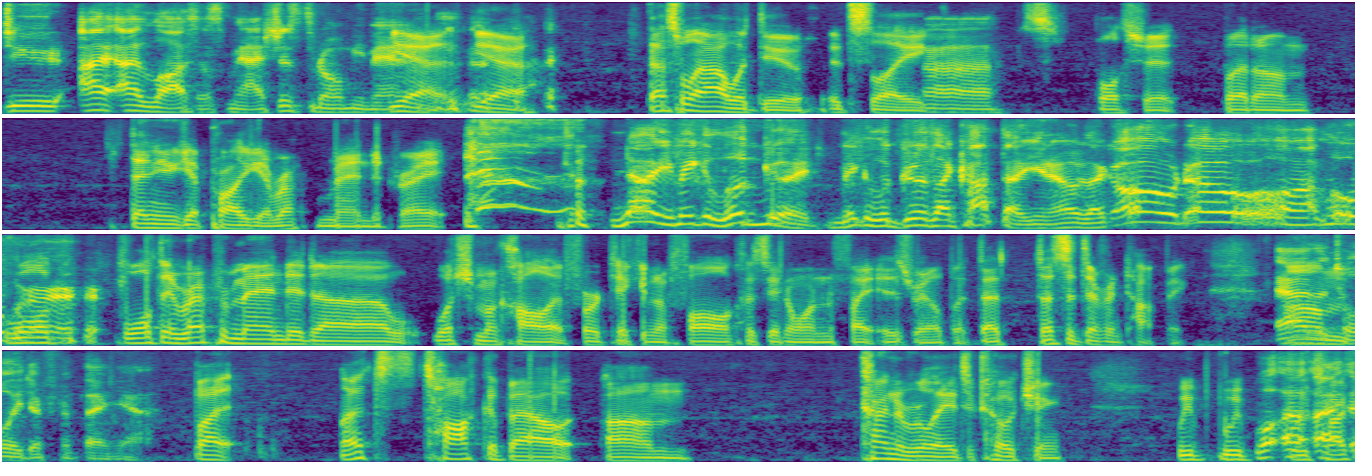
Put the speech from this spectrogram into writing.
dude, I, I lost this match. Just throw me, man. yeah, yeah. That's what I would do. It's like Uh, it's bullshit. But um, then you get probably get reprimanded, right? no, you make it look good. Make it look good like Kata, you know, like, oh no, I'm over. well, they reprimanded uh, what call it for taking a fall because they don't want to fight Israel. But that that's a different topic. That's um, a totally different thing. Yeah. but let's talk about um, kind of related to coaching. We we, Well, we uh, uh, talked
